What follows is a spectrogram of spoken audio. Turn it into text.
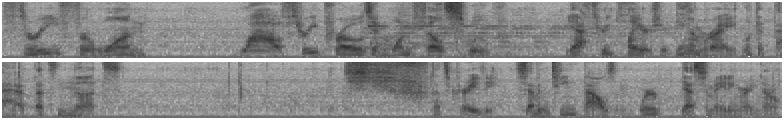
Three for one. Wow, three pros in one fell swoop. Yeah, three players. You're damn right. Look at that. That's nuts. That's crazy. 17,000. We're decimating right now.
